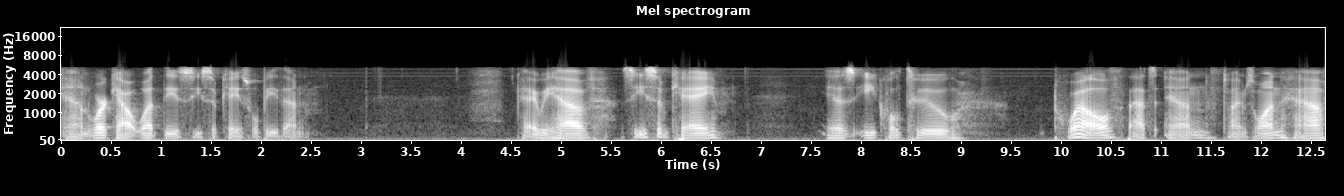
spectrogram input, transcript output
and work out what these c sub k's will be then. Okay, we have c sub k is equal to 12, that's n, times 1 half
